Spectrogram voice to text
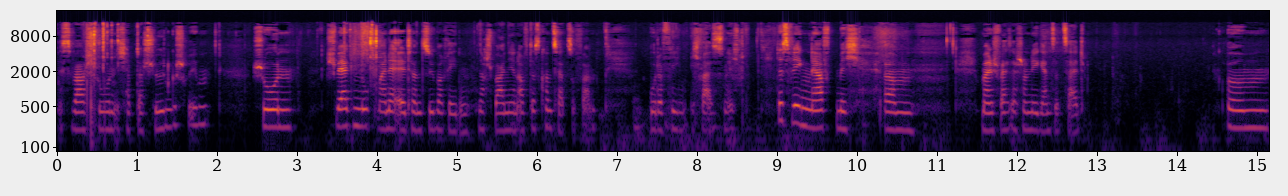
es war schon, ich habe da schön geschrieben, schon schwer genug, meine Eltern zu überreden, nach Spanien auf das Konzert zu fahren. Oder fliegen, ich weiß es nicht. Deswegen nervt mich ähm, meine Schwester schon die ganze Zeit. Ähm,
